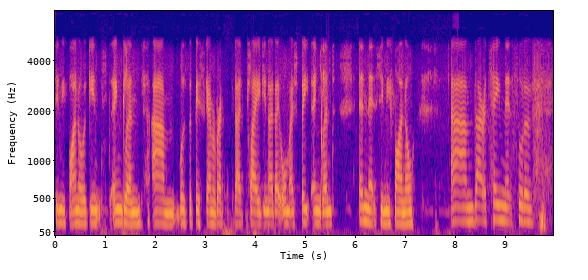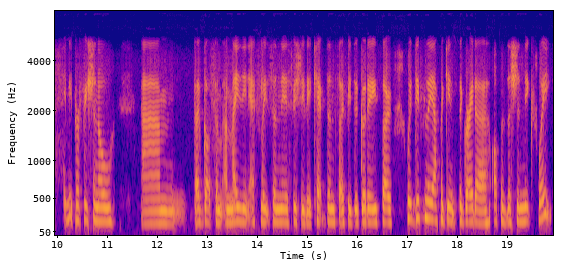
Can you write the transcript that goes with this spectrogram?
semi-final against England um, was the best game of rugby they'd played. You know, they almost beat England in that semi-final. Um, they're a team that's sort of semi-professional. Um, they've got some amazing athletes in there, especially their captain, Sophie De Goede. So we're definitely up against the greater opposition next week.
